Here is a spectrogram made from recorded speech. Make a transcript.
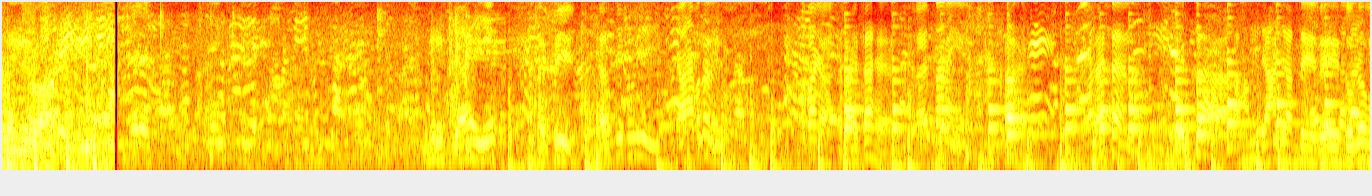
धन्यवाद क्या है ये? खसी खसी थोड़ी क्या है पता नहीं पता क्या रायता है। रायता नहीं है। रहता है ना? देखा हम जान जाते हैं तो लोग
